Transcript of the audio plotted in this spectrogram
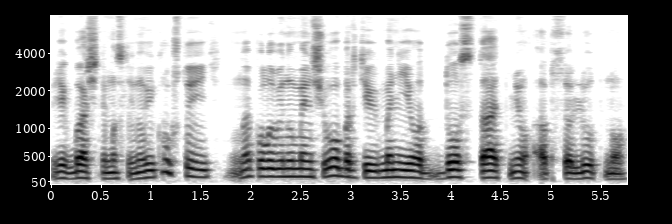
Як бачите, маслиновий круг стоїть. Наполовину менше обертів. Мені його достатньо абсолютно.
